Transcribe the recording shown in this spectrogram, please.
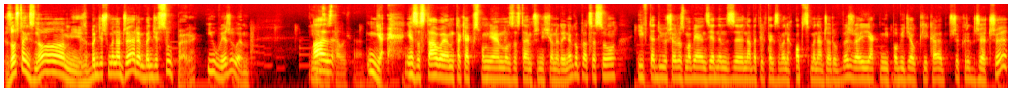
zostań z nami, będziesz menadżerem, będzie super. I uwierzyłem. Nie Ale- zostałeś. Nie, nie zostałem. Tak jak wspomniałem, zostałem przeniesiony do innego procesu i wtedy już rozmawiając z jednym z nawet tych tak zwanych ops menadżerów wyżej, jak mi powiedział kilka przykrych rzeczy,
